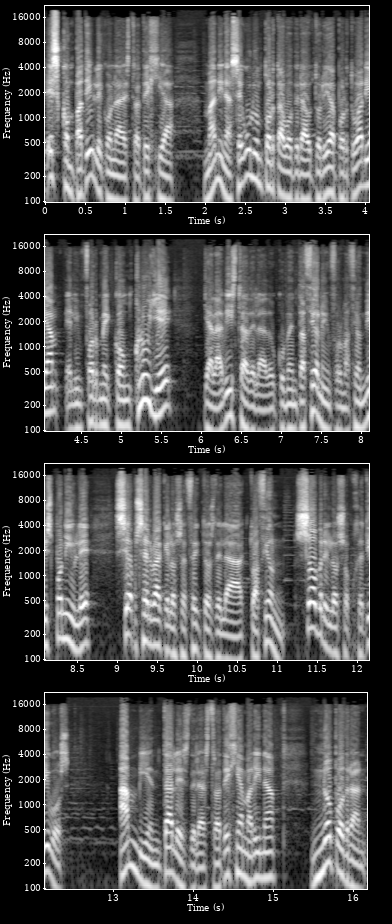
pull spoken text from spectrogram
es compatible con la estrategia Manina. Según un portavoz de la autoridad portuaria, el informe concluye que a la vista de la documentación e información disponible, se observa que los efectos de la actuación sobre los objetivos ambientales de la estrategia marina no podrán,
